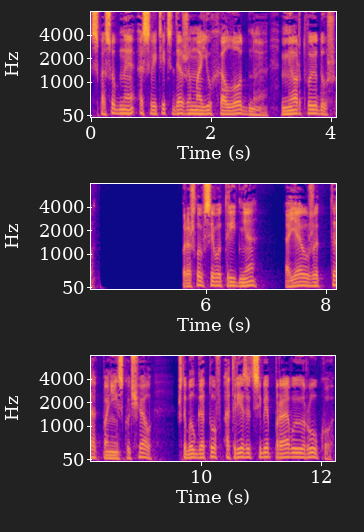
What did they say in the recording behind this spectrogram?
способная осветить даже мою холодную, мертвую душу. Прошло всего три дня, а я уже так по ней скучал, что был готов отрезать себе правую руку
